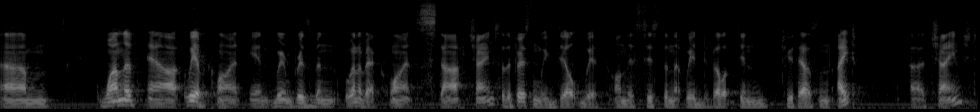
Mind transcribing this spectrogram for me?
Um, one of our, we have a client in, we're in Brisbane, one of our clients' staff changed. So the person we dealt with on this system that we developed in 2008 uh, changed.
